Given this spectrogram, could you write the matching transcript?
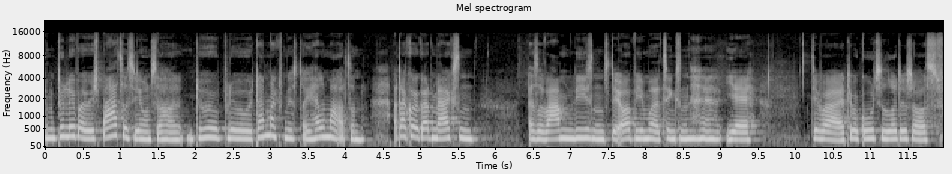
Jamen, du løber jo i Sparta, siger hun så. Du blev Danmarksmester i halvmarathon. Og der kunne jeg godt mærke sådan, altså varmen lige sådan steg op i mig, og tænkte sådan, ja, det var, det var gode tider, det er så også,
